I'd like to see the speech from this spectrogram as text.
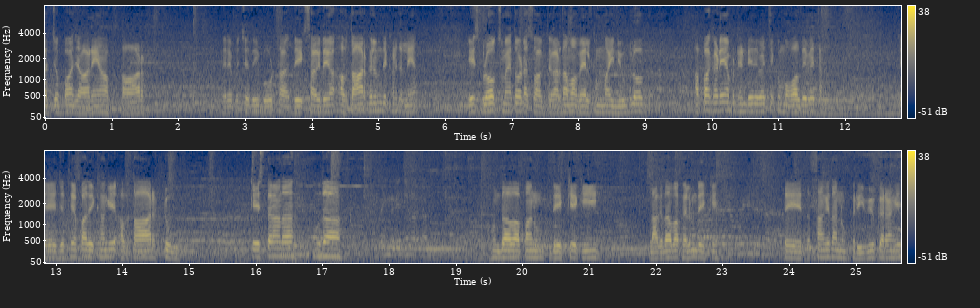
ਅੱਜ ਆਪਾਂ ਜਾ ਰਹੇ ਹਾਂ ਅਵਤਾਰ। ਮੇਰੇ ਪਿੱਛੇ ਤੁਸੀਂ ਬੋਰਡ ਦੇਖ ਸਕਦੇ ਆ। ਅਵਤਾਰ ਫਿਲਮ ਦੇਖਣ ਚੱਲੇ ਆ ਇਸ ਬਲੌਗ 'ਚ ਮੈਂ ਤੁਹਾਡਾ ਸਵਾਗਤ ਕਰਦਾ ਹਾਂ ਵੈਲਕਮ ਮਾਈ ਨਿਊ ਬਲੌਗ ਆਪਾਂ ਖੜੇ ਆ ਬਠਿੰਡੇ ਦੇ ਵਿੱਚ, ਇੱਕ ਮਾਲ ਦੇ ਵਿੱਚ। ਤੇ ਜਿੱਥੇ ਆਪਾਂ ਦੇਖਾਂਗੇ ਅਵਤਾਰ 2 ਕਿਸ ਤਰ੍ਹਾਂ ਦਾ ਉਹਦਾ ਹੁੰਦਾ ਵਾ ਆਪਾਂ ਨੂੰ ਦੇਖ ਕੇ, ਕੀ ਲੱਗਦਾ ਵਾ ਫਿਲਮ ਦੇਖ ਕੇ। ਤੇ ਦੱਸਾਂਗੇ ਤੁਹਾਨੂੰ ਰਿਵਿਊ ਕਰਾਂਗੇ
